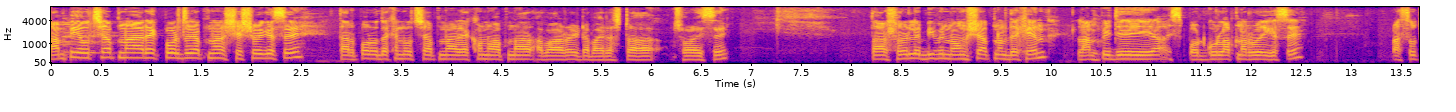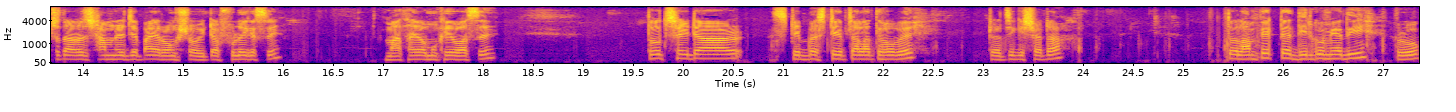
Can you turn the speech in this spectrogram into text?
লাম্পি হচ্ছে আপনার এক পর্যায়ে আপনার শেষ হয়ে গেছে। তারপরও দেখেন হচ্ছে আপনার এখনও আপনার আবার এটা ভাইরাসটা ছড়াইছে। তার শরীরে বিভিন্ন অংশে আপনার দেখেন লাম্পি যে স্পটগুলো আপনার রয়ে গেছে। প্লাস হচ্ছে তার সামনের যে পায়ের অংশ, ওইটা ফুলে গেছে। মাথায় মুখেও আছে। তো এটার স্টেপ বাই স্টেপ চালাতে হবে। এটা চিকিৎসাটা। তো লাম্পে একটা দীর্ঘমেয়াদী রোগ,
